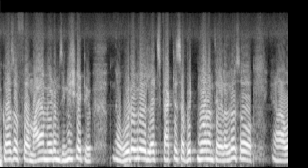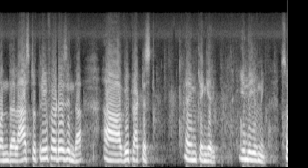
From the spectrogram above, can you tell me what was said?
because of Maya madam's initiative ಹುಡುಗರು let's practise a bit more ಅಂತ ಹೇಳಿದ್ರು. ಸೊ ಒಂದು ಲಾಸ್ಟ್ ತ್ರೀ ಫೋರ್ ಡೇಸಿಂದ we practised in Kengeri in the evening so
